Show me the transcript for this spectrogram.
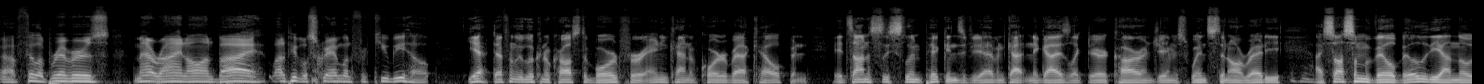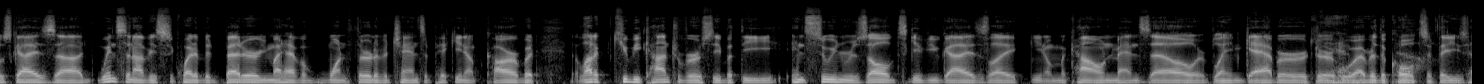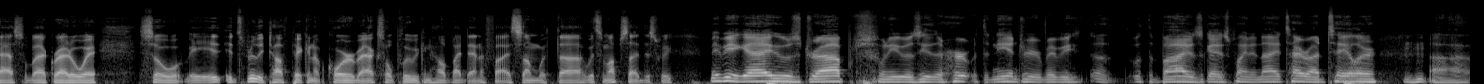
Uh, Philip Rivers, Matt Ryan, all on by. A lot of people scrambling for QB help. Yeah, definitely looking across the board for any kind of quarterback help, and it's honestly slim pickings if you haven't gotten to guys like Derek Carr and Jameis Winston already. I saw some availability on those guys. Uh, Winston obviously quite a bit better. You might have a one third of a chance of picking up Carr, but a lot of QB controversy. But the ensuing results give you guys like you know McCown, Manziel, or Blaine Gabbert, or whoever the Colts if they use Hasselbeck right away. So it, it's really tough picking up quarterbacks. Hopefully, we can help identify some with uh, with some upside this week. Maybe a guy who was dropped when he was either hurt with the knee injury or maybe uh, with the bye was the guy who's playing tonight, Tyrod Taylor. Mm-hmm. Uh,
